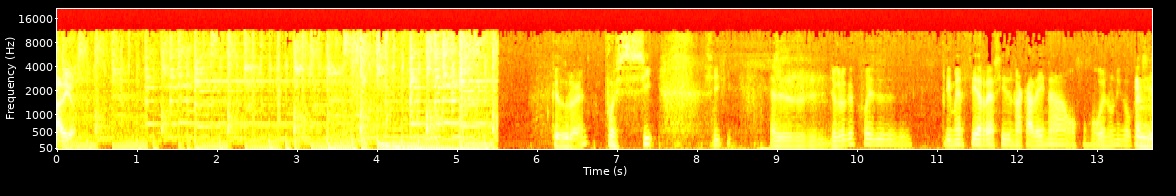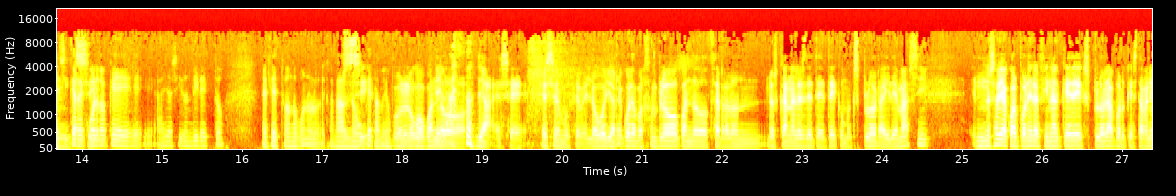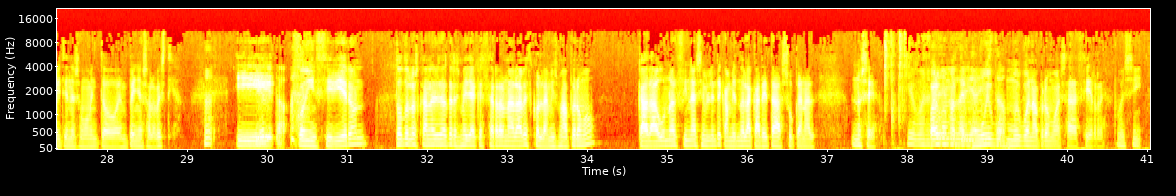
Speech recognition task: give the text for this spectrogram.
Adiós. Qué duro, ¿eh? Pues sí, sí. El, yo creo que fue el primer cierre así de una cadena o, o el único casi. Mm, así que sí. recuerdo que haya sido en directo, exceptuando bueno lo de Canal No, Sí, que también pues fue. luego cuando ya ese, ese es muy heavy. Luego yo recuerdo, por ejemplo, cuando cerraron los canales de TT como Explora y demás. No sabía cuál poner, al final quedé Explora porque estaban emitiendo en ese momento empeños a lo bestia. Ah, Y cierto. coincidieron todos los canales de A3 Media que cerraron a la vez con la misma promo, cada uno al final simplemente cambiando la careta a su canal. No sé, Qué bueno, fue algo no muy, muy, visto. muy buena promo esa cierre. Pues sí.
